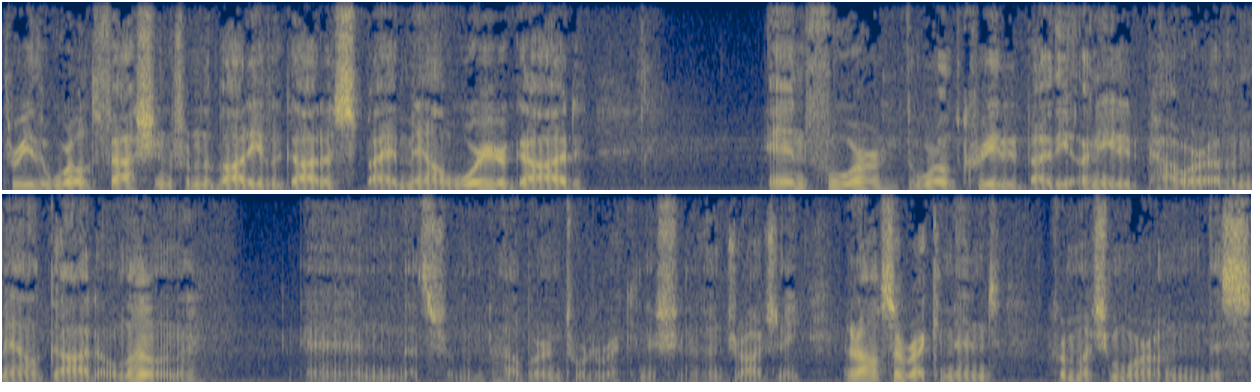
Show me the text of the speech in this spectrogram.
Three, the world fashioned from the body of a goddess by a male warrior god. And four, the world created by the unaided power of a male god alone. And that's from Heilbrun toward a recognition of androgyny. And I also recommend for much more on this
